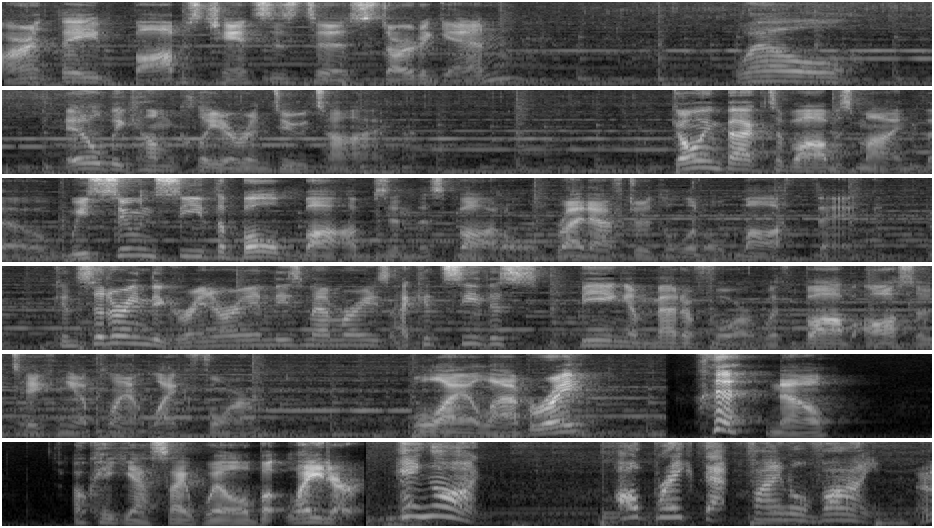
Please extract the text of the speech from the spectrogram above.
Aren't they Bob's chances to start again? Well, it'll become clear in due time. Going back to Bob's mind, though, we soon see the bulb bobs in this bottle, right after the little moth thing. Considering the greenery in these memories, I could see this being a metaphor, with Bob also taking a plant like form. Will I elaborate? no. Okay, yes, I will, but later. Hang on. I'll break that final vine. No,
